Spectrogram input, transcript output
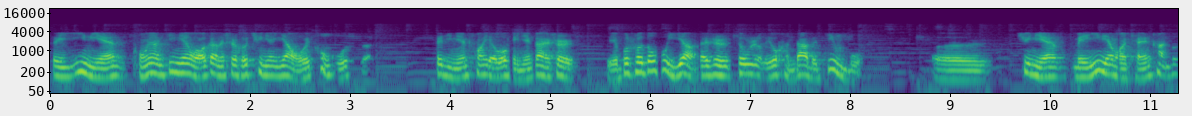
所以一年同样今年我要干的事和去年一样，我会痛苦死。这几年创业，我每年干的事儿也不说都不一样，但是都是有很大的进步。呃，去年每一年往前看都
